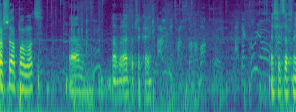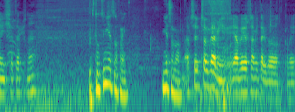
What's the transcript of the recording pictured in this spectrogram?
Proszę o pomoc. No, dobra, to czekaj. Ja się cofnę i się tepnę. To ty nie cofaj. Nie trzeba. Znaczy czołgami. Ja wyjeżdżam i tak do kolej,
